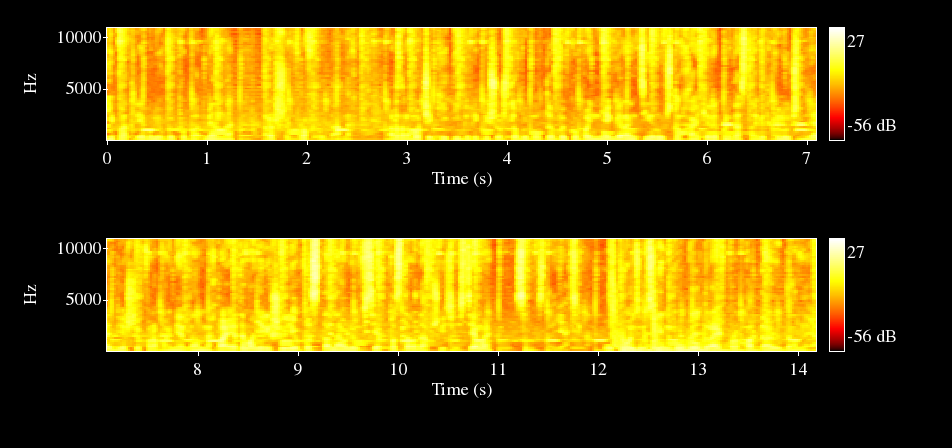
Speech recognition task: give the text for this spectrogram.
и потребовали выкуп обмен на расшифровку данных. Разработчики игры пишут, что выплата выкупа не гарантирует, что хакеры предоставят ключ для дешифрования данных, поэтому они решили восстанавливать все пострадавшие системы самостоятельно. У пользователей Google Drive пропадают данные.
